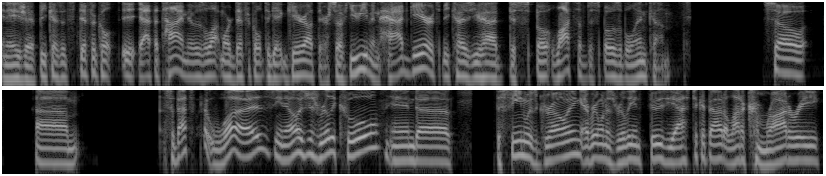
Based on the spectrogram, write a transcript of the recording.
in Asia because it's difficult. It, at the time, it was a lot more difficult to get gear out there. So if you even had gear, it's because you had dispo- lots of disposable income. So, um, so that's what it was. You know, it was just really cool, and uh, the scene was growing. Everyone was really enthusiastic about it. A lot of camaraderie.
